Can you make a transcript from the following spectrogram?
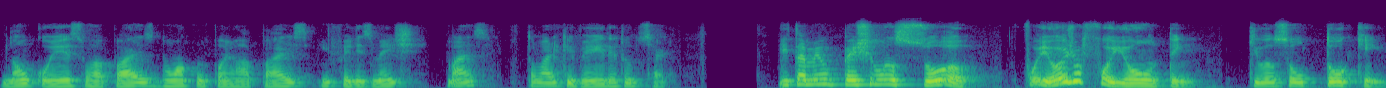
Não conheço o rapaz, não acompanho o rapaz, infelizmente. Mas tomara que venha e dê tudo certo. E também o Peixe lançou. Foi hoje ou foi ontem que lançou o token?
